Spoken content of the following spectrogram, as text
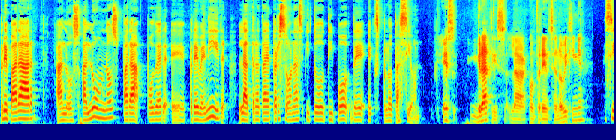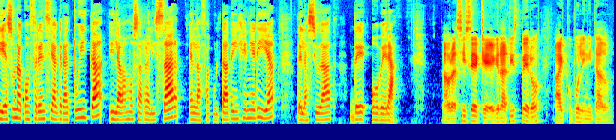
preparar a los alumnos para poder eh, prevenir la trata de personas y todo tipo de explotación. Es gratis la conferencia, ¿no, Virginia? Sí, es una conferencia gratuita y la vamos a realizar en la Facultad de Ingeniería de la ciudad de Oberá. Ahora sí sé que es gratis, pero hay cupo limitado.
